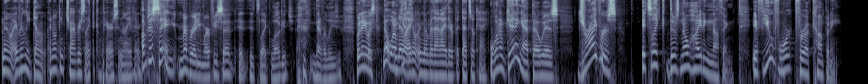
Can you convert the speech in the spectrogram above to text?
No, I really don't. I don't think drivers like the comparison either. I'm just saying. Remember, Eddie Murphy said it, it's like luggage, never leaves you. But anyways, no. What I'm no, getting, I don't remember that either, but that's okay. what I'm getting at though is drivers. It's like there's no hiding nothing. If you've worked for a company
